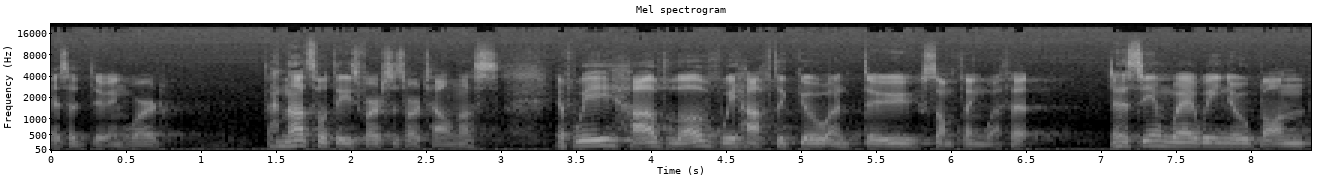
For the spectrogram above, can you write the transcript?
is a doing word. And that's what these verses are telling us. If we have love, we have to go and do something with it. In the same way, we know Bun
